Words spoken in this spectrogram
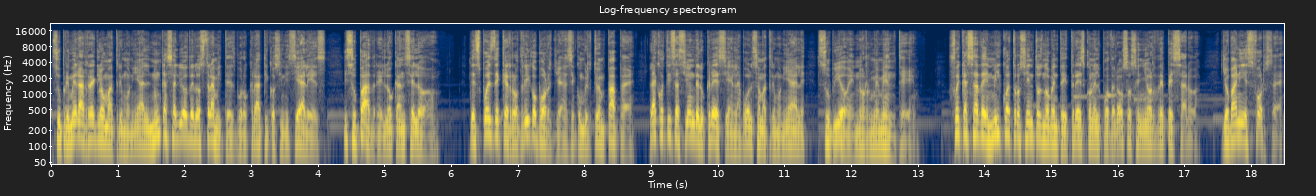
Su primer arreglo matrimonial nunca salió de los trámites burocráticos iniciales y su padre lo canceló. Después de que Rodrigo Borgia se convirtió en papa, la cotización de Lucrecia en la bolsa matrimonial subió enormemente. Fue casada en 1493 con el poderoso señor de Pesaro, Giovanni Sforza,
